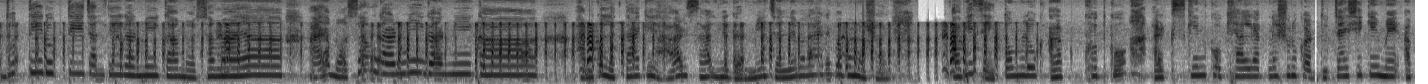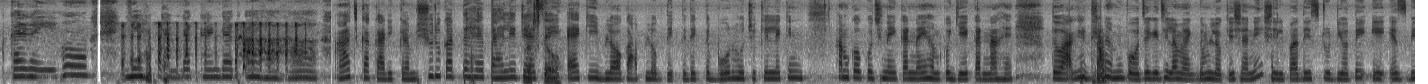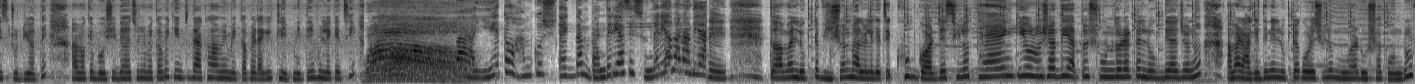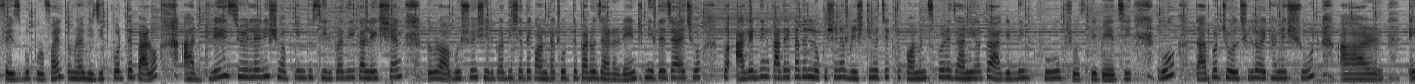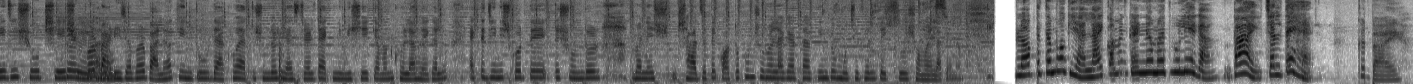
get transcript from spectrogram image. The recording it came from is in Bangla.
धुकती धुकती चलती गर्मी का मौसम आया। आया मौसम गर्मी गर्मी का। हमको लगता है कि हर साल ये गर्मी चलने वाला है बाबू मौसम। अभी से तुम लोग आप खुद को और स्किन को ख्याल रखना शुरू कर दो। जैसे कि मैं अब कर रही हूँ। ठंडक ठंडक आहा हा आज का कार्यक्रम शुरू करते हैं पहले जैसे go. एक ही ब्लॉग आप लोग देखते देखते बोर हो चुके लेकिन हमको कुछ नहीं करना है हमको ये करना है তো আগের দিন আমি পৌঁছে গেছিলাম একদম লোকেশানে শিল্পাদি স্টুডিওতে এএসবি স্টুডিওতে আমাকে বসিয়ে দেওয়া ছিল মেকআপে কিন্তু দেখো আমি মেকআপের আগে ক্লিপ নিতেই ভুলে গেছি একদম বান্দরিয়া সে সুন্দরিয়া বানা দিয়া? রে তো আমার লুকটা ভীষণ ভালো লেগেছে খুব গর্জাস ছিল। থ্যাংক ইউ রুষাদি এত সুন্দর একটা লুক দেওয়ার জন্য। আমার আগের দিনে লুকটা করেছিল মুয়া রুষা কুন্ডুর ফেসবুক প্রোফাইল তোমরা ভিজিট করতে পারো। আর ড্রেস জুয়েলারি সব কিন্তু শিল্পাদির কালেকশন তোমরা অবশ্যই শিল্পাদির সাথে কন্ট্যাক্ট করতে পারো যারা রেন্ট নিতে চাইছো। তো আগের দিন কাদের কাদের লোকেশনে বৃষ্টি হচ্ছে একটু কমেন্টস করে জানিও তো আগের দিন খুব স্বস্তি পেয়েছি। গো তারপর চলছিল এখানে শ্যুট আর এই যে শ্যুট শেষ হয়ে বাড়ি যাবার পালা কিন্তু দেখো এত সুন্দর হেয়ারস্টাইলটা এক নিমিষেই কেমন খোলা হয়ে গেল একটা জিনিস করতে একটা সুন্দর মানে সাজাতে কতক্ষণ সময় লাগে আর তা কিন্তু মুছে ফেলতে একটুও সময় লাগে না ब्लॉग खत्म हो गया लाइक कमेंट करना मत भूलिएगा बाय चलते हैं Goodbye.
